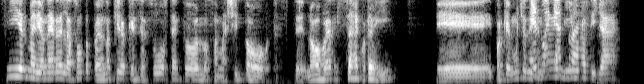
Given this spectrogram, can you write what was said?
sí, es medio nerd el asunto, pero no quiero que se asusten todos los Amashito este, lovers Exacto. por ahí. Eh, porque muchos dicen, muy "No, hay casual". libros y ya,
